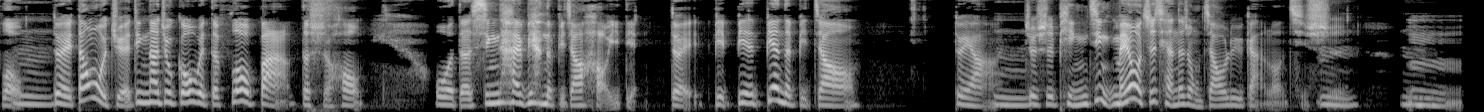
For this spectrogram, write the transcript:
flow。嗯，对，当我决定那就 go with the flow 吧的时候。我的心态 变得比较好一点，对，变变变得比较，对啊，嗯，就是平静，没有之前那种焦虑感了。其实，嗯，嗯，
